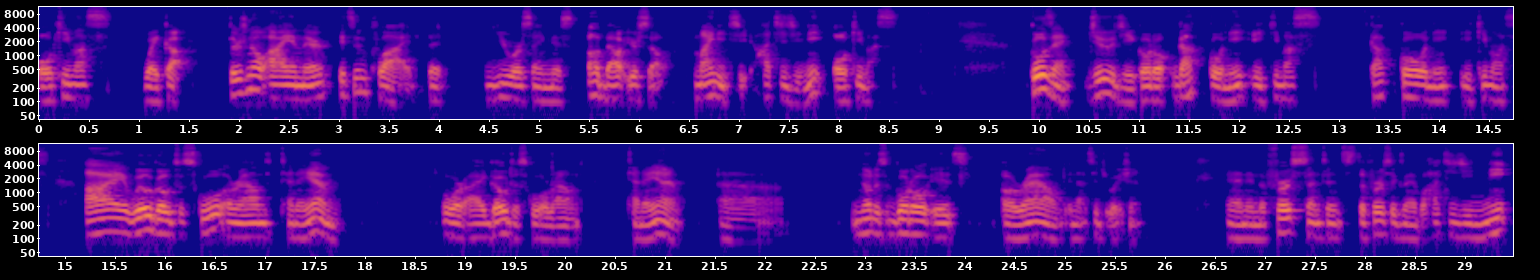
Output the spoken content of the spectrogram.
起きます。wake up. There's no I in there. It's implied that you are saying this about yourself. 毎日8時に起きます。午前10時頃学校に行きます。学校に行きます。I will go to school around 10 a.m. or I go to school around 10 a.m. Uh, notice goro is around in that situation. And in the first sentence, the first example, hachiji ni,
